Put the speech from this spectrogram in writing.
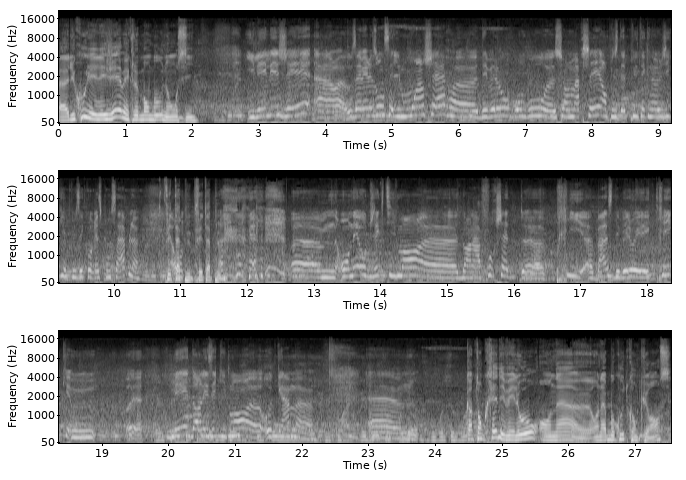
Euh, du coup, il est léger avec le bambou, non aussi? Il est léger. Alors, vous avez raison, c'est le moins cher euh, des vélos bambou euh, sur le marché, en plus d'être plus technologique et plus éco-responsable. Fais ta pub, fais ta pub. Euh, on est objectivement dans la fourchette de prix basse des vélos électriques mais dans les équipements haut de gamme. Quand on crée des vélos, on a, on a beaucoup de concurrence.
